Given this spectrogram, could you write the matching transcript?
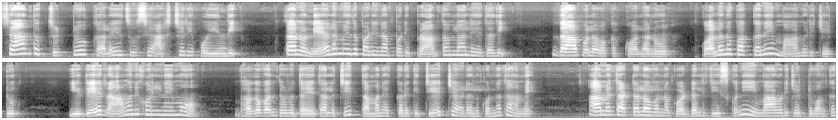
శాంత చుట్టూ కలయ చూసి ఆశ్చర్యపోయింది. తను నేల మీద పడినప్పటి ప్రాంతంలా లేదది. దాపుల ఒక కొలను కొలను పక్కనే మామిడి చెట్టు. ఇదే రాముని కొలనేమో భగవంతుడు దయతలచి తమనెక్కడికి చేర్చాడనుకున్నది ఆమె. ఆమె తట్టలో ఉన్న గొడ్డలి తీసుకుని మామిడి చెట్టు వంక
